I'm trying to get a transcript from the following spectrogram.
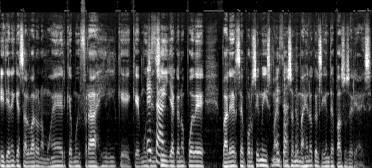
y tienen que salvar a una mujer que es muy frágil, que, que es muy Exacto. sencilla, que no puede valerse por sí misma. Entonces me imagino que el siguiente paso sería ese.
